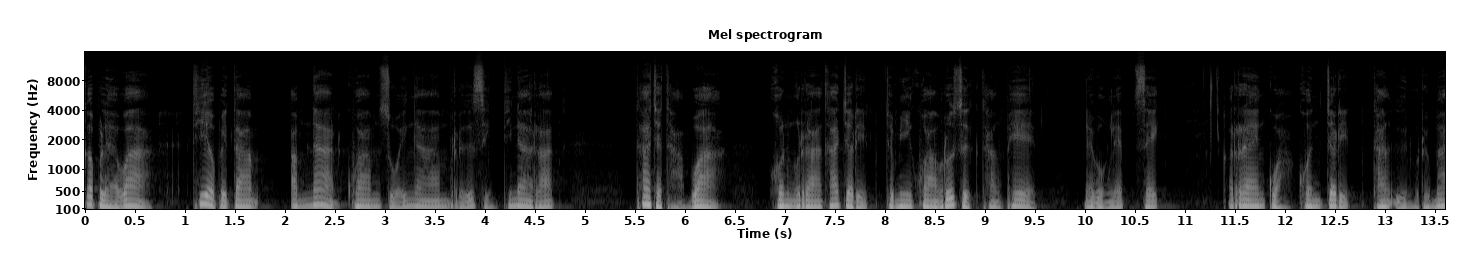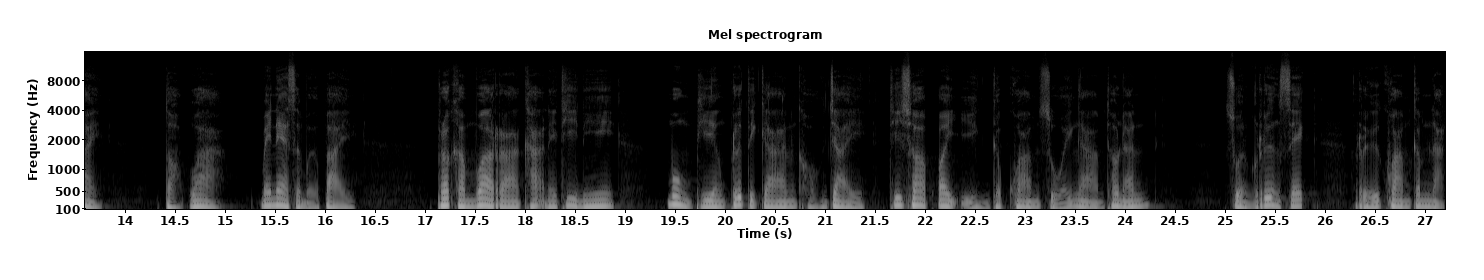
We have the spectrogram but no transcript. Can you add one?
ก็แปลว่า เที่ยวไปตามอำนาจความสวยงามหรือสิ่งที่น่ารัก ถ้าจะถามว่า คนราคะจริตจะมีความรู้สึกทางเพศ ในวงเล็บเซ็ก แรงกว่าคนจริตทางอื่นหรือไม่ ตอบว่า ไม่แน่เสมอไป เพราะคำว่าราคะในที่นี้ มุ่งเพียงพฤติการของใจที่ชอบอ้อยอิงกับความสวยงามเท่านั้น ส่วนเรื่องเซ็ก หรือความกำหนัด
